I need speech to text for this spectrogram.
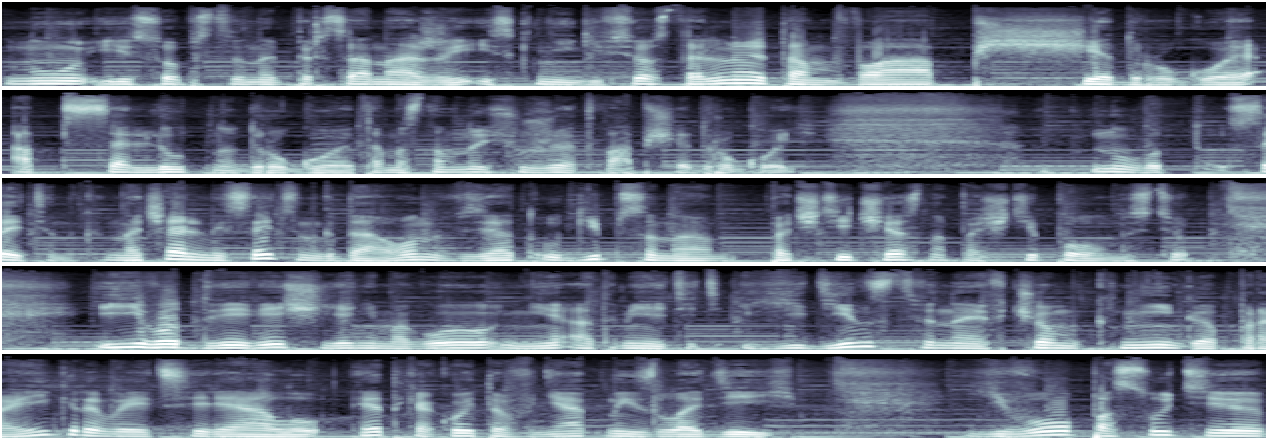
Ну и, собственно, персонажей из книги. Все остальное там вообще другое, абсолютно другое. Там основной сюжет вообще другой ну вот сеттинг, начальный сеттинг, да, он взят у Гибсона почти честно, почти полностью. И вот две вещи я не могу не отметить. Единственное, в чем книга проигрывает сериалу, это какой-то внятный злодей. Его, по сути,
